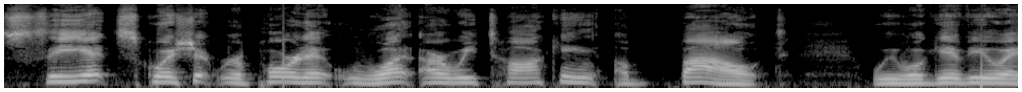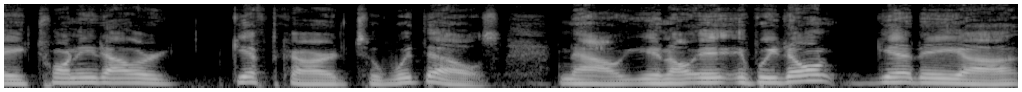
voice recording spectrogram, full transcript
see it, squish it, report it. What are we talking about? We will give you a $20 gift card to Wedel's. Now, you know, if we don't get a uh,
